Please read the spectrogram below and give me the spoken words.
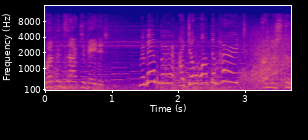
Weapons activated. Remember, I don't want them hurt. Understood.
